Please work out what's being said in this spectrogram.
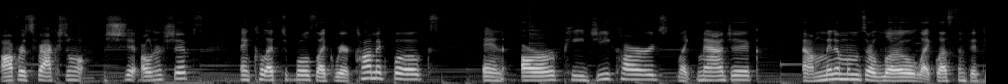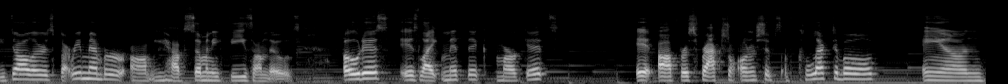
offers fractional ownerships and collectibles like rare comic books and RPG cards like Magic. Um, minimums are low, like less than $50. But remember, um, you have so many fees on those. Otis is like Mythic Markets. It offers fractional ownerships of collectible and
